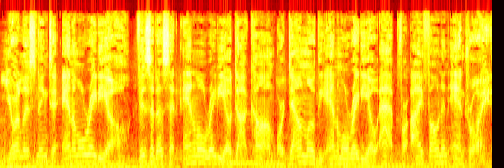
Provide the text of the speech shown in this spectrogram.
You're listening to Animal Radio. Visit us at animalradio.com or download the Animal Radio app for iPhone and Android.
